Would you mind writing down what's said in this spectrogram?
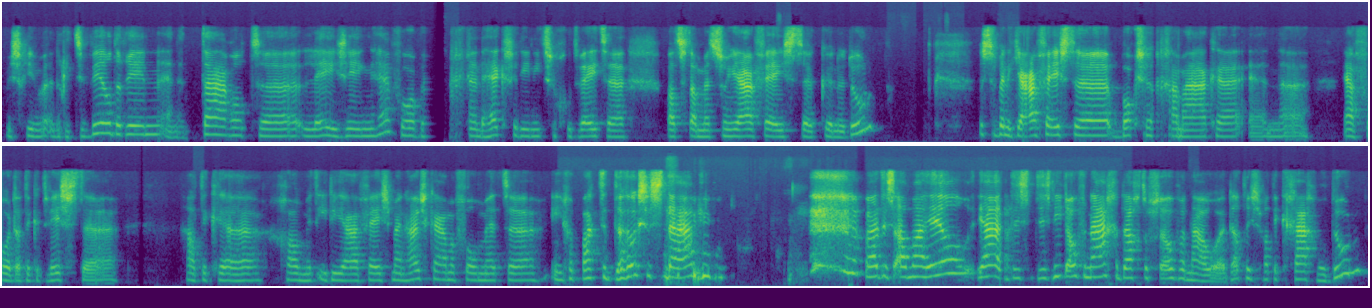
misschien een ritueel erin en een tarotlezing uh, voor beginnende heksen die niet zo goed weten wat ze dan met zo'n jaarfeest uh, kunnen doen. Dus toen ben ik jaarfeestenboxen gaan maken en ja, voordat ik het wist had ik gewoon met ieder jaarfeest mijn huiskamer vol met ingepakte dozen staan. maar het is allemaal heel, ja, het is, het is niet over nagedacht of zo van nou, dat is wat ik graag wil doen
